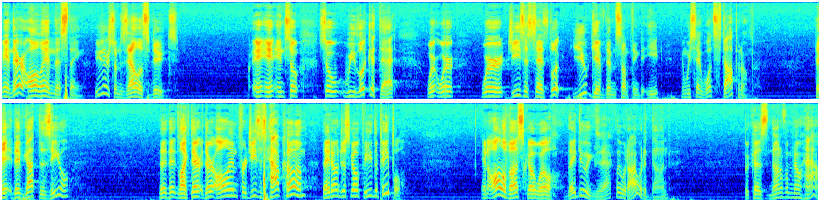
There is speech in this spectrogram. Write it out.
man, they're all in this thing. These are some zealous dudes. And, and, and so, so we look at that where, where where Jesus says, Look, you give them something to eat. And we say, What's stopping them? They, they've got the zeal. They, they, like they're, they're all in for Jesus. How come they don't just go feed the people? And all of us go, well, they do exactly what I would have done because none of them know how.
